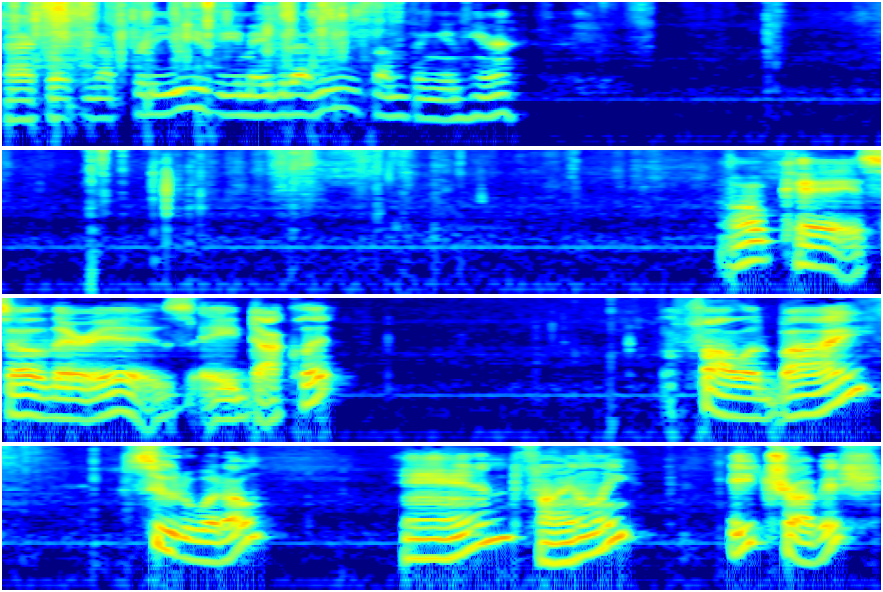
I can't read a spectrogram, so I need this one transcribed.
Pack opened up pretty easy. Maybe that means something in here. Okay, so there is a Ducklett, followed by Sudowoodo, and finally a Trubbish.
